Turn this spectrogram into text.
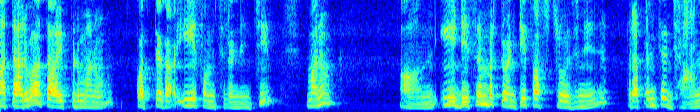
ఆ తర్వాత ఇప్పుడు మనం కొత్తగా ఈ సంవత్సరం నుంచి మనం ఈ డిసెంబర్ ట్వంటీ ఫస్ట్ రోజుని ప్రపంచ ధ్యాన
